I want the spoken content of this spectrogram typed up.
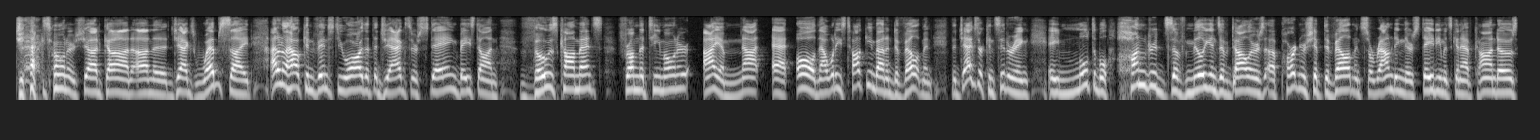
Jags owner Shad Khan on the Jags website. I don't know how convinced you are that the Jags are staying based on those comments from the team owner. I am not at all. Now, what he's talking about in development, the Jags are considering a multiple hundreds of millions of dollars uh, partnership development surrounding their stadium. It's going to have condos,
